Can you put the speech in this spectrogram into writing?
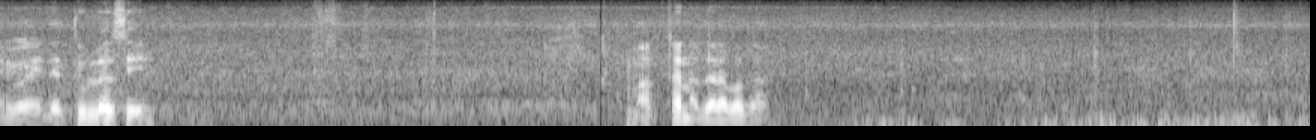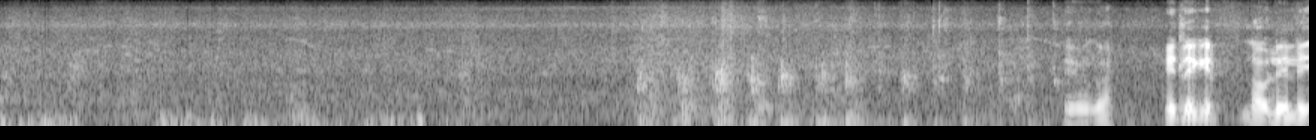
हे बघा इथे तुळस आहे. मागचा नजारा बघा. हे बघा. इथले गेट लावलेले.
